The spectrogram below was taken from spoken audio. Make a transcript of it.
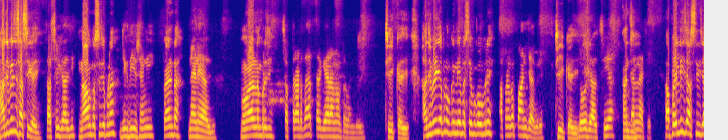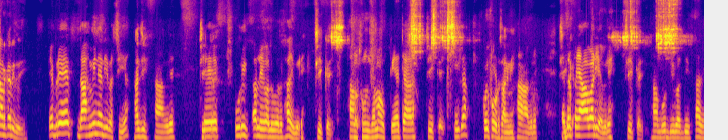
ਹਾਂਜੀ ਵੀਰ ਜੀ ਸਤਿ ਸ਼੍ਰੀ ਅਕਾਲ ਜੀ। ਸਤਿ ਸ਼੍ਰੀ ਅਕਾਲ ਜੀ। ਨਾਮ ਦੱਸੋ ਜੀ ਆਪਣਾ? ਜਗਦੀਪ ਸਿੰਘ ਜੀ। ਪਿੰਡ? ਨੈਣੇਵਾਲ ਜੀ। ਮੋਬਾਈਲ ਨੰਬਰ ਜੀ? 78771193 ਜੀ। ਠੀਕ ਹੈ ਜੀ। ਹਾਂਜੀ ਬਾਈ ਜੀ ਆਪਾਂ ਨੂੰ ਕਿੰਨੀਆਂ ਬੱਸੀਆਂ ਪਕਾਉ ਵੀਰੇ? ਆਪਣੇ ਕੋਲ ਪੰਜ ਆ ਵੀਰੇ। ਠੀਕ ਹੈ ਜੀ। ਦੋ ਜਲਸੀ ਆ ਹਾਂਜੀ। ਆ ਪਹਿਲੀ ਜਰਸੀ ਦੀ ਜਾਣਕਾਰੀ ਦਿਓ ਜੀ। ਇਹ ਵੀਰੇ 10 ਮਹੀਨਿਆਂ ਦੀ ਬੱਸੀ ਆ। ਹਾਂਜੀ। ਹਾਂ ਵੀਰੇ। ਤੇ ਪੂਰੀ ਹਲੇ ਵਾਲੂ ਦਿਖਾ ਦੇ ਵੀਰੇ। ਠੀਕ ਹੈ ਜੀ। ਥਾਂ ਥੂੰ ਜਮਾ ਓਕੇ ਆ ਚਾਰ। ਠੀਕ ਹੈ ਠੀਕ ਆ? ਕੋਈ ਫੋਟ ਸੰਗ ਨਹੀਂ। ਹਾਂ ਵੀਰੇ। ਇਧਰ ਪੰਜਾਬ ਵਾਲੀ ਆ ਵੀਰੇ। ਠੀਕ ਹੈ ਜੀ। ਹਾਂ ਬੋਦੀ ਬਾਦੀ ਦੇ।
